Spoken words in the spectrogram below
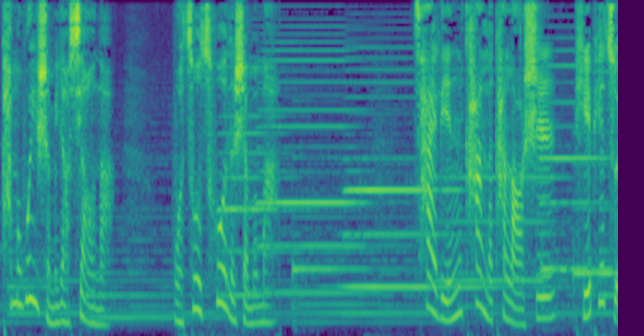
他们为什么要笑呢？我做错了什么吗？蔡林看了看老师，撇撇嘴。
